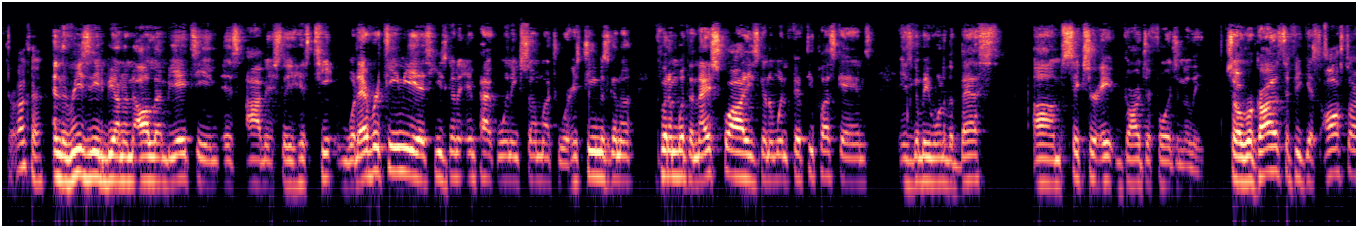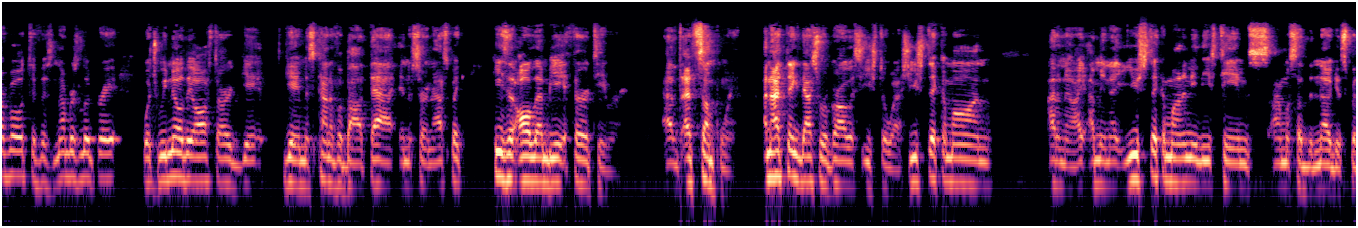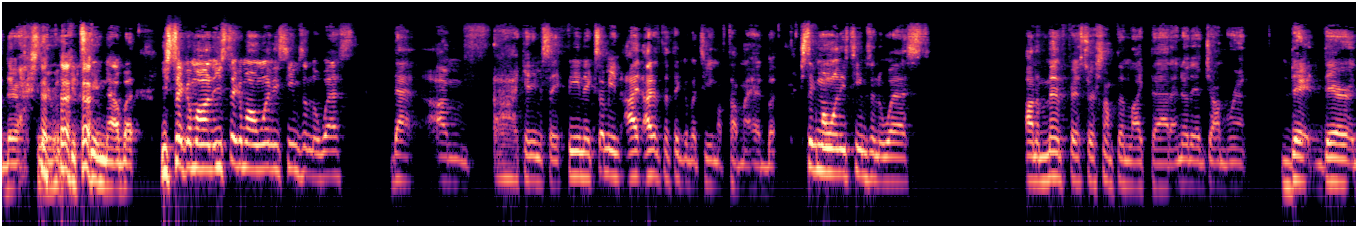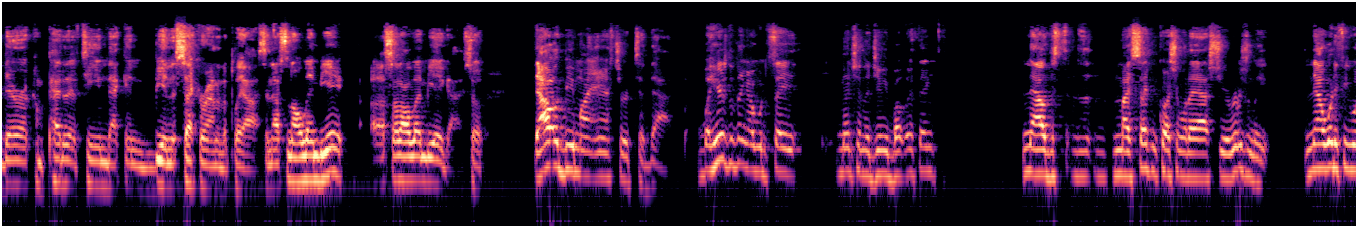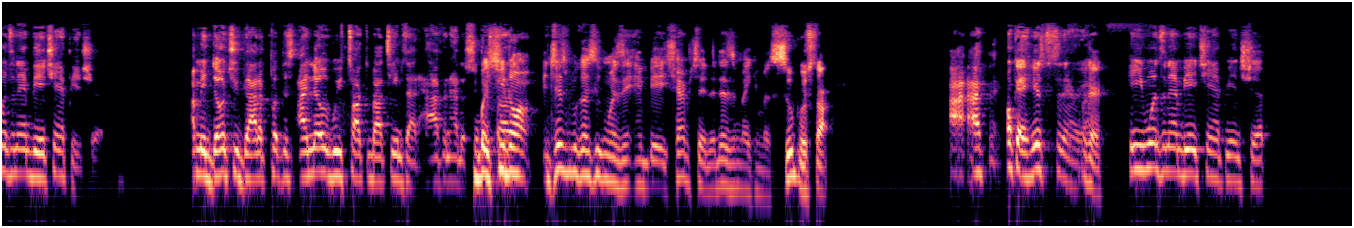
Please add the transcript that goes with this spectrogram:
Okay. And the reason he'd be on an all NBA team is obviously his team whatever team he is, he's gonna impact winning so much where his team is gonna put him with a nice squad, he's gonna win 50 plus games, he's gonna be one of the best um, six or eight guards or forwards in the league. So regardless if he gets all star votes, if his numbers look great, which we know the all star game, game is kind of about that in a certain aspect, he's an all NBA third teamer at, at some point. And I think that's regardless East or West. You stick him on, I don't know. I, I mean, you stick them on any of these teams. I almost said the Nuggets, but they're actually a really good team now. But you stick them on, you stick them on one of these teams in the West that um ah, I can't even say Phoenix. I mean, I, I have to think of a team off the top of my head, but stick them on one of these teams in the West, on a Memphis or something like that. I know they have Ja Morant. They they're they're a competitive team that can be in the second round of the playoffs, and that's an All NBA, uh, that's an All NBA guy. So that would be my answer to that. But here's the thing: I would say mention the Jimmy Butler thing. Now, this, my second question, what I asked you originally. Now, what if he wins an NBA championship? I mean, don't you got to put this? I know we've talked about teams that haven't had a superstar. But you don't just because he wins an NBA championship, that doesn't make him a superstar. I, I think. Okay, here's the scenario. Okay. He wins an NBA championship.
